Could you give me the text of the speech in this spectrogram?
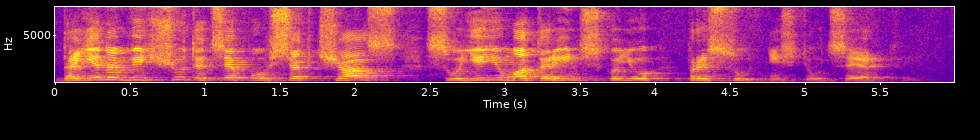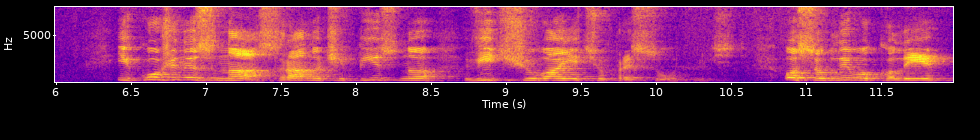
дає нам відчути це повсякчас своєю материнською присутністю у церкві. І кожен із нас рано чи пізно відчуває цю присутність, особливо коли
